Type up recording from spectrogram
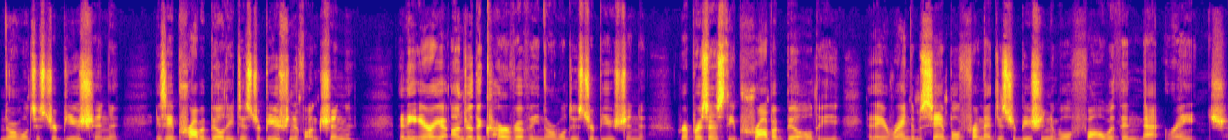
normal distribution is a probability distribution function, then the area under the curve of the normal distribution represents the probability that a random sample from that distribution will fall within that range.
